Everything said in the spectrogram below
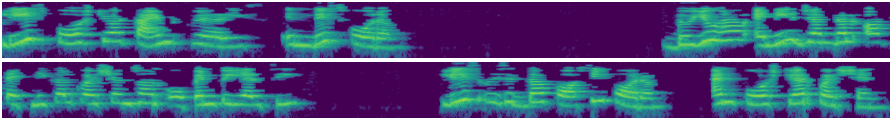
Please post your timed queries in this forum. Do you have any general or technical questions on OpenPLC? Please visit the FOSSEE forum and post your question.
